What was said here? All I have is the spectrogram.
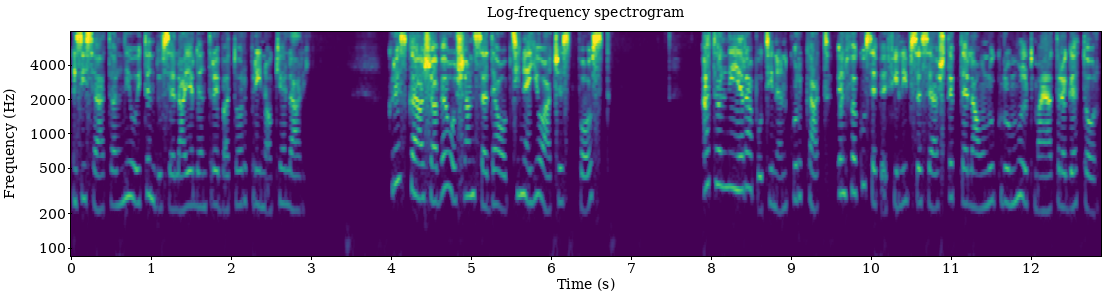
zise Atălni uitându-se la el întrebător prin ochelari. Crezi că aș avea o șansă de a obține eu acest post?" Atâlni era puțin încurcat, îl făcuse pe Filip să se aștepte la un lucru mult mai atrăgător.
